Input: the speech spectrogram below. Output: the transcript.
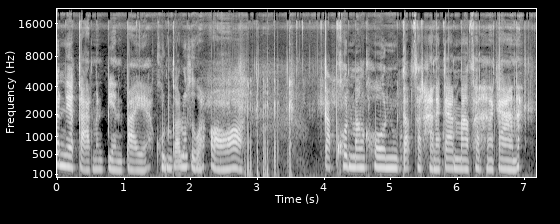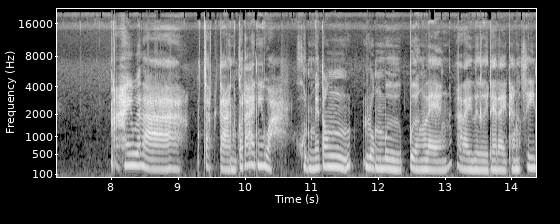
บรรยากาศมันเปลี่ยนไปอะคุณก็รู้สึกว่าอ๋อกับคนบางคนกับสถานการณ์บางสถานการณ์อะให้เวลาจัดการก็ได้นี่หว่า คุณไม่ต้องลงมือเปลืองแรงอะไรเลยใด ๆ ทั้งสิ้น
